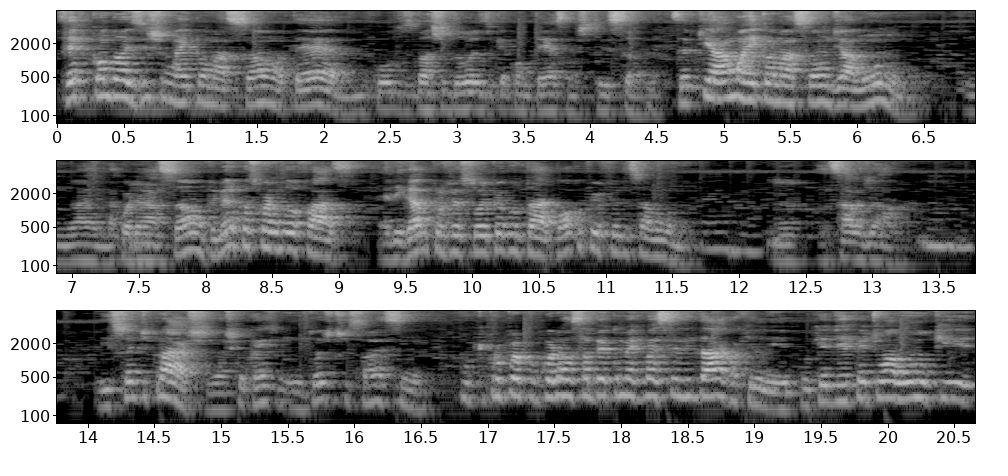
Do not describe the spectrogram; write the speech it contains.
Sempre quando existe uma reclamação, até um pouco dos bastidores do que acontece na instituição, né? sempre que há uma reclamação de aluno na, na coordenação, a primeira coisa que o coordenador faz é ligar para o professor e perguntar qual que é o perfil desse aluno em sala de aula. Isso é de praxe, acho que eu conheço- em toda instituição é assim. Porque pro pro coordenador saber como é que vai se lidar com aquilo ali. Porque de repente um aluno que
